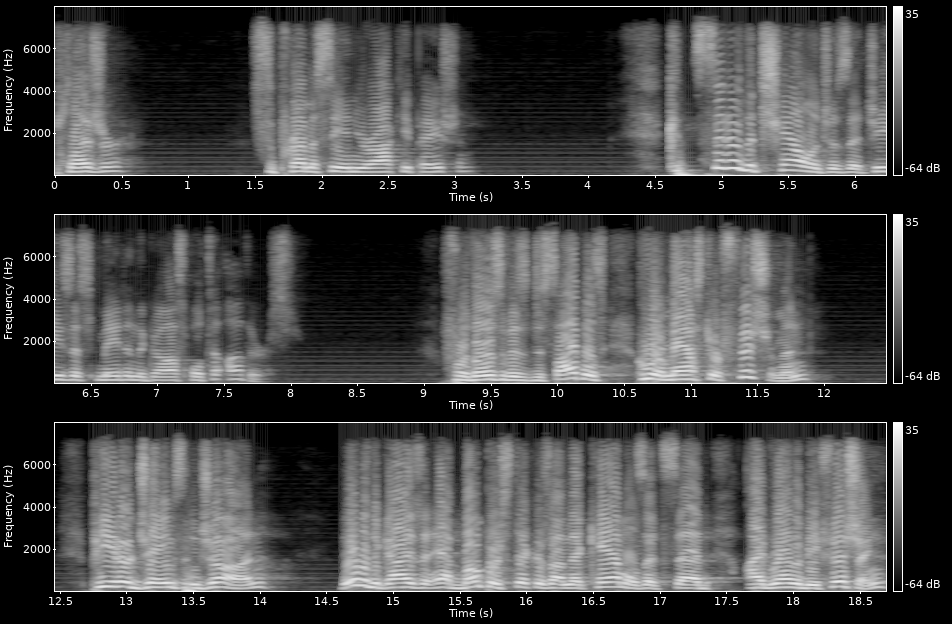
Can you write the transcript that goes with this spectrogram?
pleasure, supremacy in your occupation. Consider the challenges that Jesus made in the gospel to others. For those of his disciples who were master fishermen, Peter, James, and John, they were the guys that had bumper stickers on their camels that said, I'd rather be fishing.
